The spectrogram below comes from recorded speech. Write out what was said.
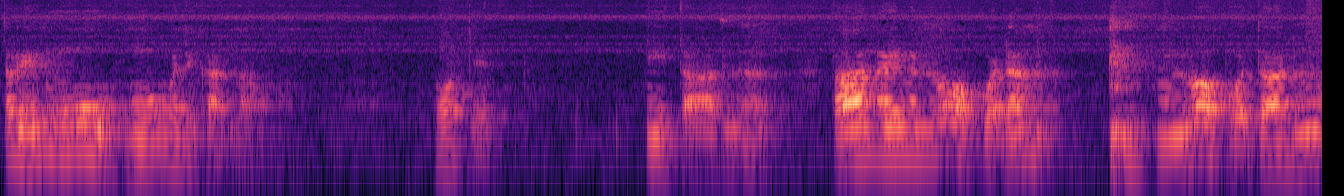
เราเห็นงูงูไม่ได้กัดเราเพราะเห็นนี่ตาเนื้อตาในมันโลภกว่านั้น มันโลภกว่าตาเนื้อ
